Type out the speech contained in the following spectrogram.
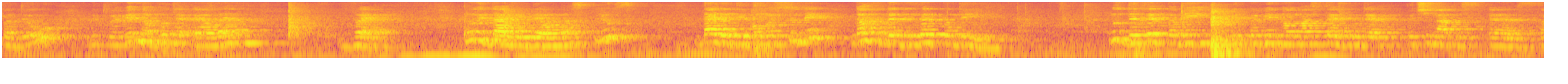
по du, відповідно, буде ln v. Ну і далі йде у нас плюс. Далі дивимося сюди, у нас буде dz по dy. Ну, dz по dy, відповідно, у нас теж буде починатись е, з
